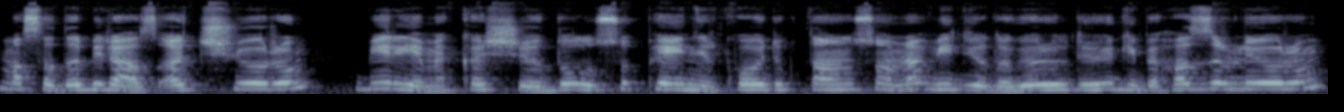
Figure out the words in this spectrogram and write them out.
Masada biraz açıyorum. Bir yemek kaşığı dolusu peynir koyduktan sonra videoda görüldüğü gibi hazırlıyorum.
